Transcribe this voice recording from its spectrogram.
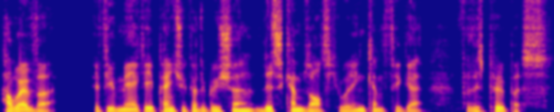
However, if you make a pension contribution, this comes off your income figure for this purpose.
